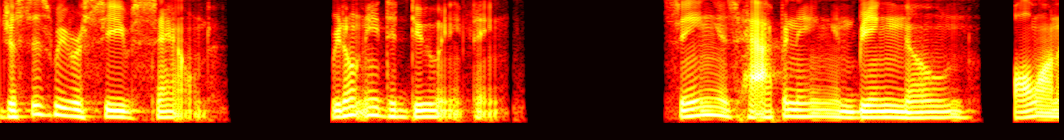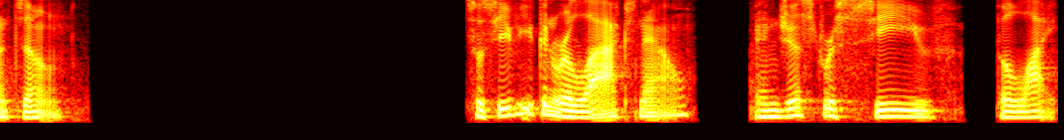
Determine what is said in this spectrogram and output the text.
just as we receive sound. We don't need to do anything. Seeing is happening and being known all on its own. So see if you can relax now and just receive the light.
